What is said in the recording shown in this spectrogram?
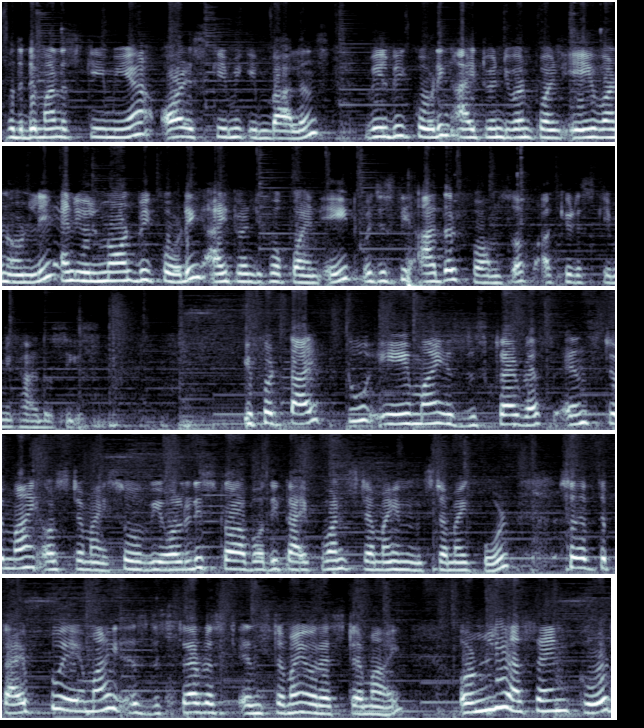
for the demand ischemia or ischemic imbalance, we'll be coding I21.A1 only and you will not be coding I24.8 which is the other forms of acute ischemic heart disease. If a type 2 AMI is described as NSTEMI or STEMI, so we already saw about the type 1 STEMI and STEMI code. So if the type 2 AMI is described as NSTEMI or STEMI, only assign code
